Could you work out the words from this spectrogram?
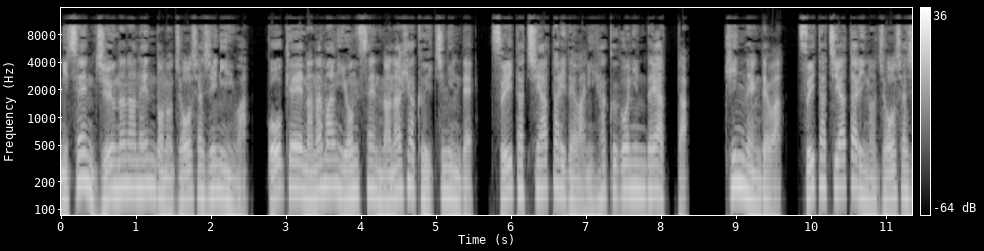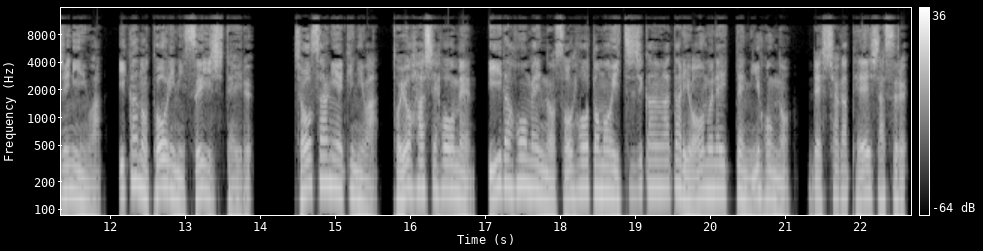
2017年度の乗車人員は合計74,701人で、1日あたりでは205人であった。近年では、1日あたりの乗車人員は、以下の通りに推移している。長山駅には、豊橋方面、飯田方面の双方とも1時間あたりおおむね1.2本の列車が停車する。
